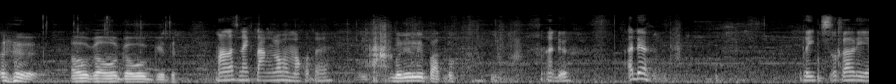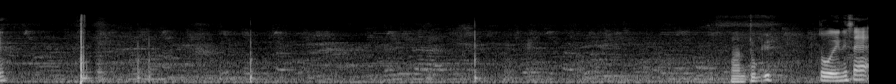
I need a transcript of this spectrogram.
Oh gawok gawok gitu Malas naik tangga mama aku teh. Beli lipat tuh Aduh. Aduh. Rich sekali ya. Mantuk ih Tuh ini saya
